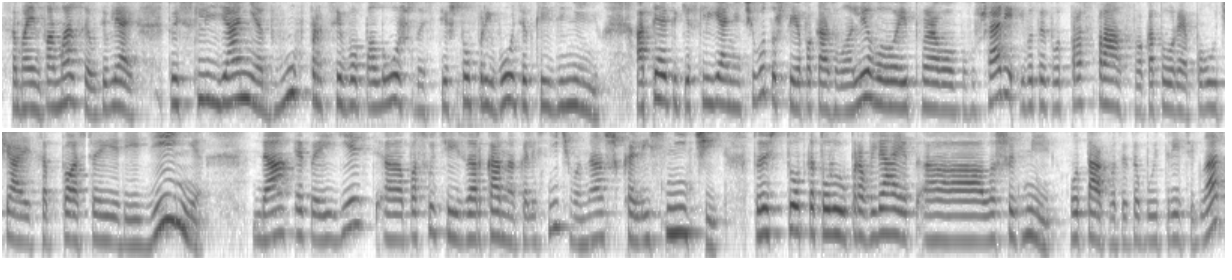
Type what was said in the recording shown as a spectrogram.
Сама информация удивляет. То есть слияние двух противоположностей, что приводит к единению. Опять-таки слияние чего? То, что я показывала, левого и правого полушария. И вот это вот пространство, которое получается посередине, да, это и есть, а, по сути, из аркана колесничего наш колесничий, то есть тот, который управляет а, лошадьми. Вот так вот это будет третий глаз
